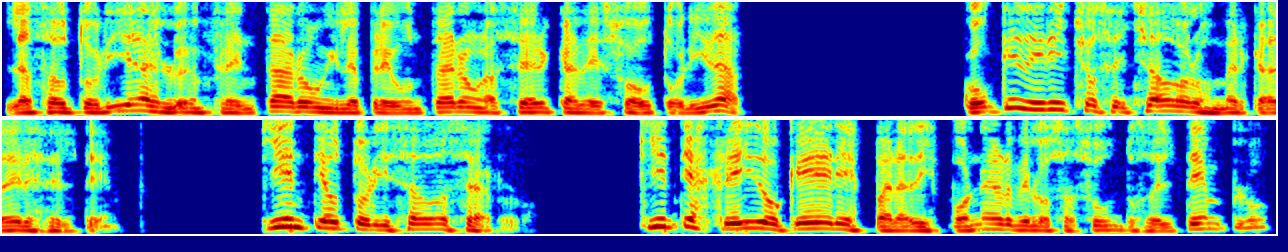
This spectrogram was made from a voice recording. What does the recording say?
las autoridades lo enfrentaron y le preguntaron acerca de su autoridad. ¿Con qué derecho has echado a los mercaderes del templo? ¿Quién te ha autorizado a hacerlo? ¿Quién te has creído que eres para disponer de los asuntos del templo?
